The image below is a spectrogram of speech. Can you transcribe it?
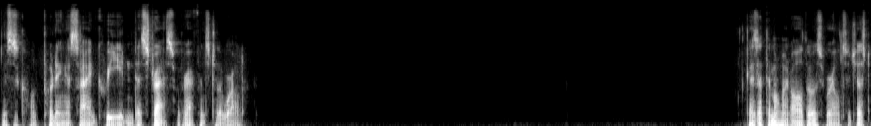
This is called putting aside greed and distress with reference to the world. Because at the moment, all those worlds are just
